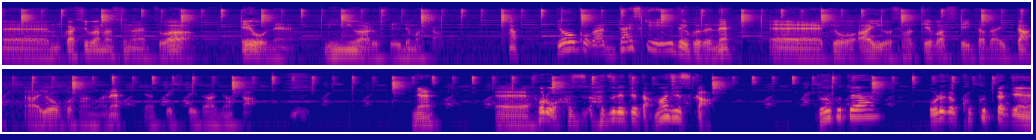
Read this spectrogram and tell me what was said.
えー、昔話のやつは、絵をね、リニューアルして入れました。あ、陽子が大好きということでね、えー、今日愛を叫ばせていただいた、あ、陽子さんがね、やってきていただきました。ね。えー、フォローはず、外れてた。マジっすか？どういうことや？俺が告ったけん、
